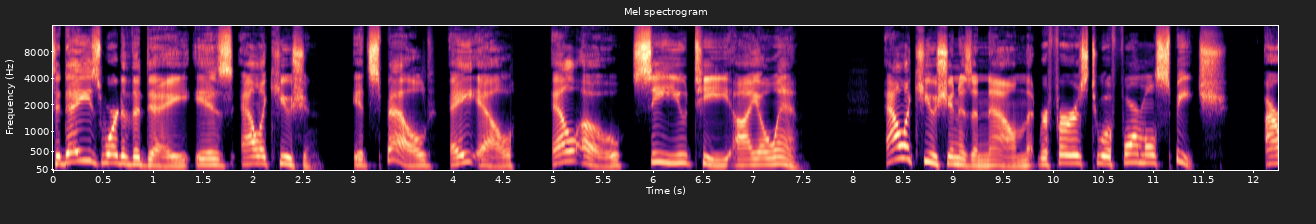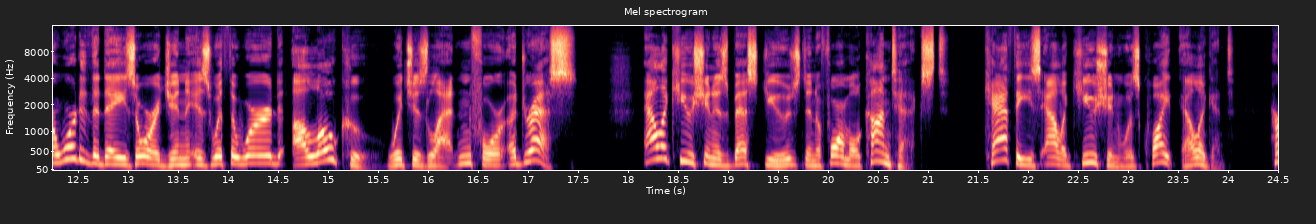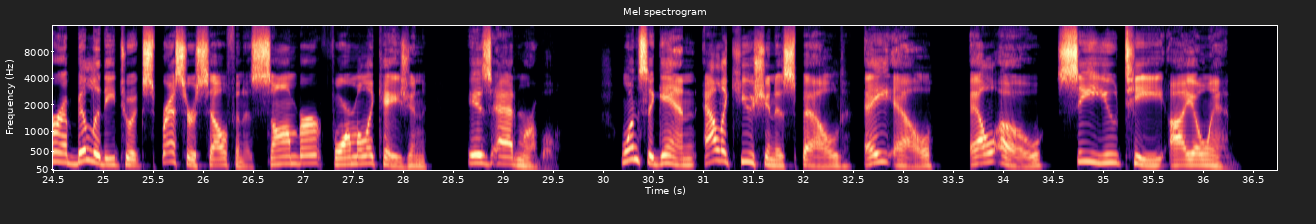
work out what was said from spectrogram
Today's word of the day is allocution. It's spelled A L L O C U T I O N. Allocution is a noun that refers to a formal speech. Our word of the day's origin is with the word allocu, which is Latin for address. Allocution is best used in a formal context. Cathy's allocution was quite elegant. Her ability to express herself in a somber, formal occasion is admirable. Once again, allocution is spelled A L L O C U T I O N.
